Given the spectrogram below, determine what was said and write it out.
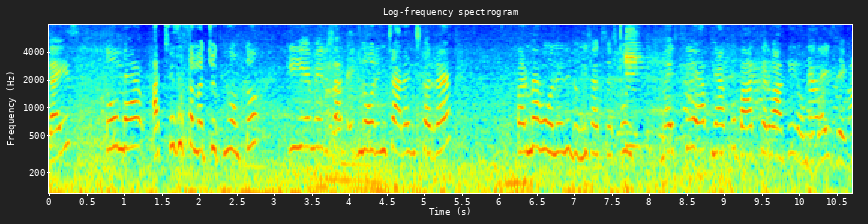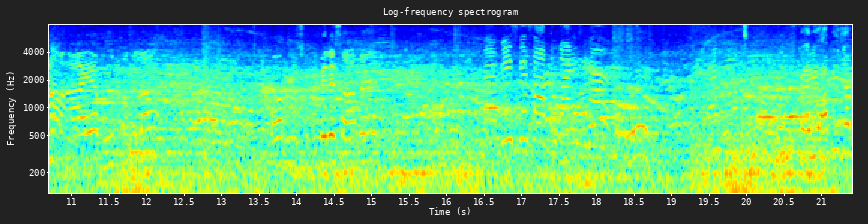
गाइस तो मैं अच्छे से समझ चुकी हूँ अब तो कि ये मेरे साथ इग्नोरिंग चैलेंज कर रहा है पर मैं होने नहीं दूँगी सक्सेसफुल मैं इससे अपने आप को बात करवा के रहूँगी गाइस देखना। हम आए भूत बंगला और मेरे साथ है। मैं भी इसके साथ हूँ गाइस मैं। अभी जब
